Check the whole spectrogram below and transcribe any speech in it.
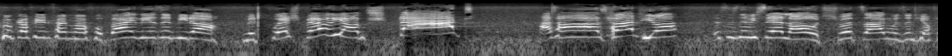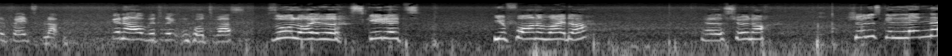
Guckt auf jeden Fall mal vorbei. Wir sind wieder mit Freshberry am Start. Es hört hier. Es ist nämlich sehr laut. Ich würde sagen, wir sind hier auf den Felsplatten. Genau, wir trinken kurz was. So Leute, es geht jetzt hier vorne weiter. Ja, das ist schöner, schönes Gelände.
